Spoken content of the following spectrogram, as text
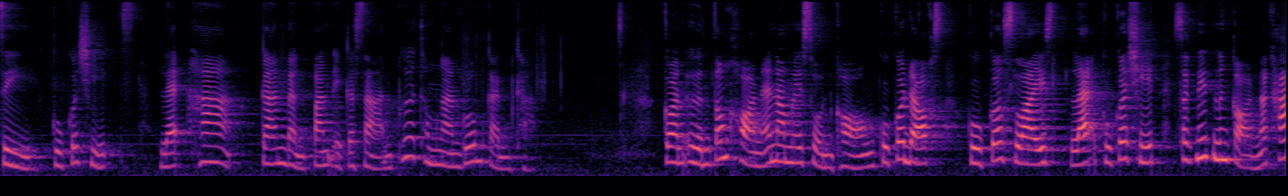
4. Google Sheets และ 5. การแบ่งปันเอกสารเพื่อทำงานร่วมกันค่ะ ก่อนอื่นต้องขอแนะนำในส่วนของ Google Docs Google Slides และ Google Sheets สักนิดนึงก่อนนะคะ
